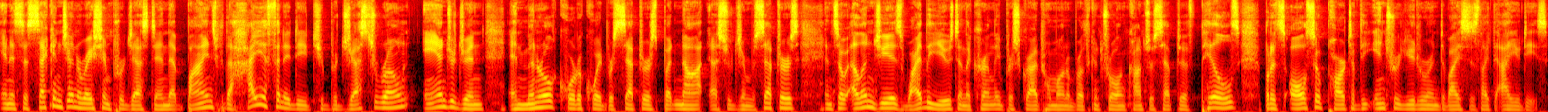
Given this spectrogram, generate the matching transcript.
and it's a second generation progestin that binds with a high affinity to progesterone, androgen, and mineral corticoid receptors, but not estrogen receptors. And so LNG is widely used in the currently prescribed hormonal birth control and contraceptive pills, but it's also part of the intrauterine devices like the IUDs.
